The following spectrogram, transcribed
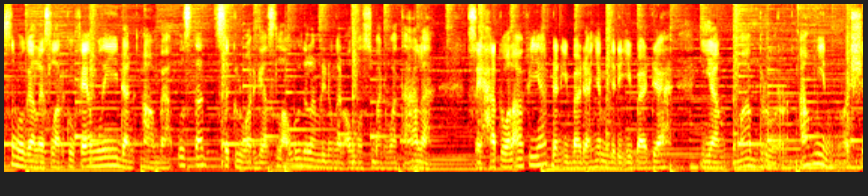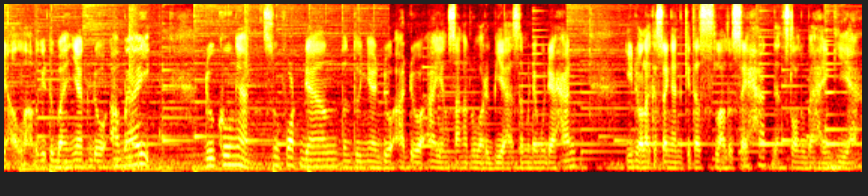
Semoga Leslarku Family dan Abah Ustadz sekeluarga selalu dalam lindungan Allah Subhanahu wa Ta'ala. Sehat walafiat dan ibadahnya menjadi ibadah yang mabrur. Amin. Masya Allah. Begitu banyak doa baik dukungan, support, dan tentunya doa-doa yang sangat luar biasa. Mudah-mudahan idola kesayangan kita selalu sehat dan selalu bahagia.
